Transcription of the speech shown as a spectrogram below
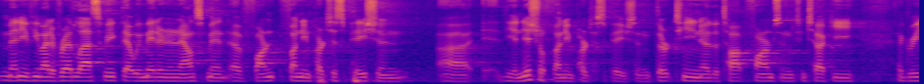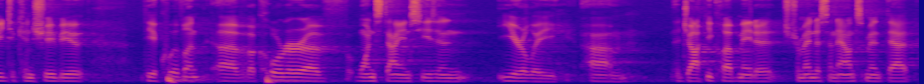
many of you might have read last week that we made an announcement of funding participation, uh, the initial funding participation. 13 of the top farms in Kentucky agreed to contribute the equivalent of a quarter of one stallion season yearly. Um, the Jockey Club made a tremendous announcement that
